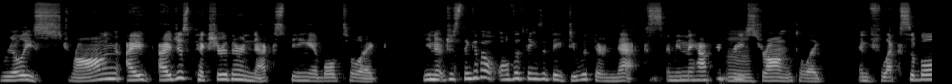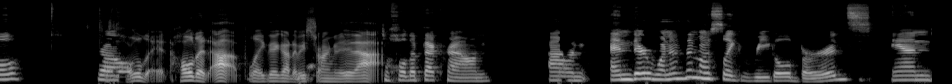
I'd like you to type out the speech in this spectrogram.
really strong. I I just picture their necks being able to like you know just think about all the things that they do with their necks. I mean, they have to be pretty Mm. strong to like and flexible. So hold it, hold it up. Like they got to be strong to do that. to hold up that crown. Um, and they're one of the most like regal birds. And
